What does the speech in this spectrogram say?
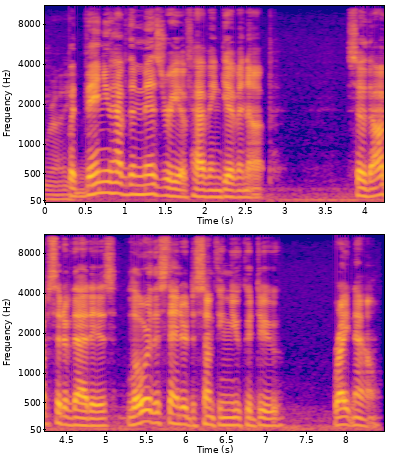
Right. But then you have the misery of having given up. So the opposite of that is lower the standard to something you could do right now.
